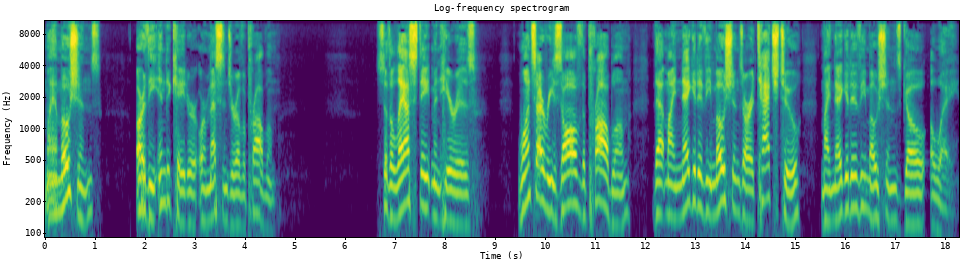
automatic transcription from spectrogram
My emotions are the indicator or messenger of a problem. So, the last statement here is once I resolve the problem that my negative emotions are attached to, my negative emotions go away.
